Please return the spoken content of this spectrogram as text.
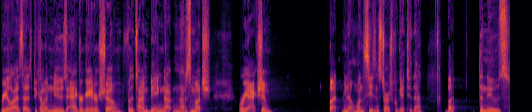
realized that it's become a news aggregator show for the time being, not not as much reaction. But you know, when the season starts, we'll get to that. But the news,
